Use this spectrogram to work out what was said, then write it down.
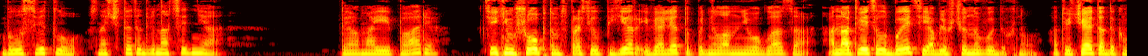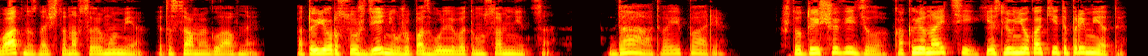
Было светло. Значит, это 12 дня. Ты о моей паре? Тихим шепотом спросил Пьер, и Виолетта подняла на него глаза. Она ответила Бетти и облегченно выдохнул. Отвечает адекватно, значит, она в своем уме. Это самое главное. А то ее рассуждения уже позволили в этом усомниться. Да, о твоей паре. Что ты еще видела? Как ее найти? Есть ли у нее какие-то приметы?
